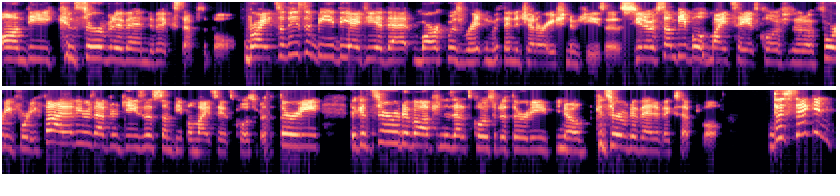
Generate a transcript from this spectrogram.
on the conservative end of acceptable, right? So these would be the idea that Mark was written within a generation of Jesus. You know, some people might say it's closer to 40, 45 years after Jesus. Some people might say it's closer to 30. The conservative option is that it's closer to 30, you know, conservative end of acceptable. The second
